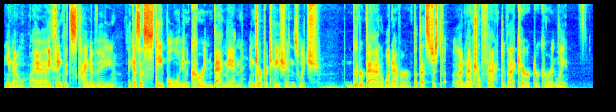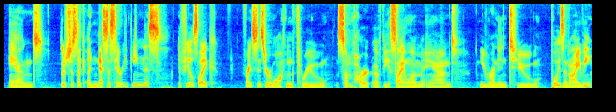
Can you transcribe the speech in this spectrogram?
You know, I, I think that's kind of a, I guess, a staple in current Batman interpretations, which good or bad, whatever, but that's just a natural fact of that character currently. And there's just like unnecessary meanness, it feels like. For instance, you're walking through some part of the asylum and you run into Poison Ivy,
